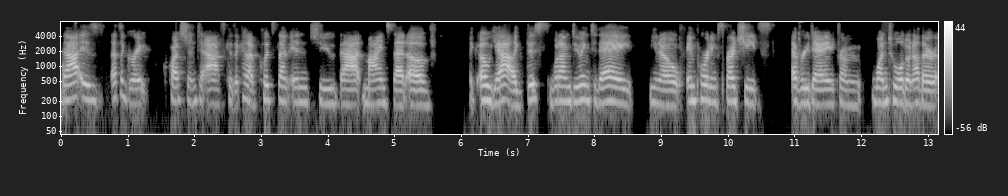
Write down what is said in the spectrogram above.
that is that's a great question to ask because it kind of puts them into that mindset of like oh yeah like this what i'm doing today you know importing spreadsheets every day from one tool to another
